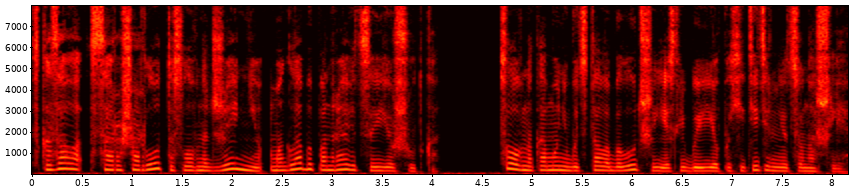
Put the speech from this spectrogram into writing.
Сказала Сара Шарлотта, словно Дженни могла бы понравиться ее шутка. Словно кому-нибудь стало бы лучше, если бы ее похитительницу нашли.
